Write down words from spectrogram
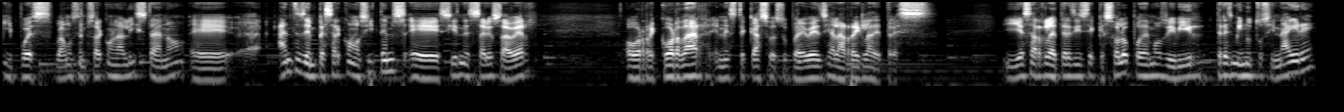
Y pues vamos a empezar con la lista, ¿no? Eh, antes de empezar con los ítems, eh, sí es necesario saber o recordar, en este caso de supervivencia, la regla de tres. Y esa regla de tres dice que solo podemos vivir tres minutos sin aire,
